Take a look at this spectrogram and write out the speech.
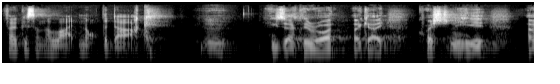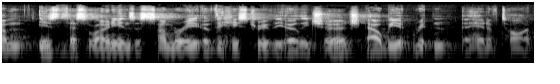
Focus on the light, not the dark. Mm, exactly right. Okay, question here. Um, is Thessalonians a summary of the history of the early church, albeit written ahead of time?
